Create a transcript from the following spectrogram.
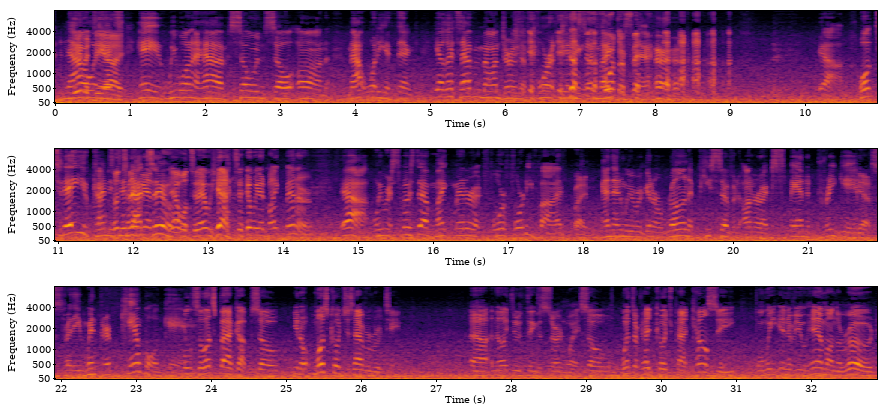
DI. it's hey, we want to have so and so on. Matt, what do you think? Yeah, let's have him on during the fourth yeah, inning when the Mike fourth or is fifth. there. yeah. Well, today you kind of So did that had, too. Yeah, well today we yeah today we had Mike Minter. Yeah, we were supposed to have Mike Minter at 4:45. Right. And then we were going to run a piece of it on our expanded pregame Yes. for the Winthrop Campbell game. Well, so let's back up. So you know, most coaches have a routine, uh, and they like to do things a certain way. So Winthrop head coach Pat Kelsey, when we interview him on the road,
